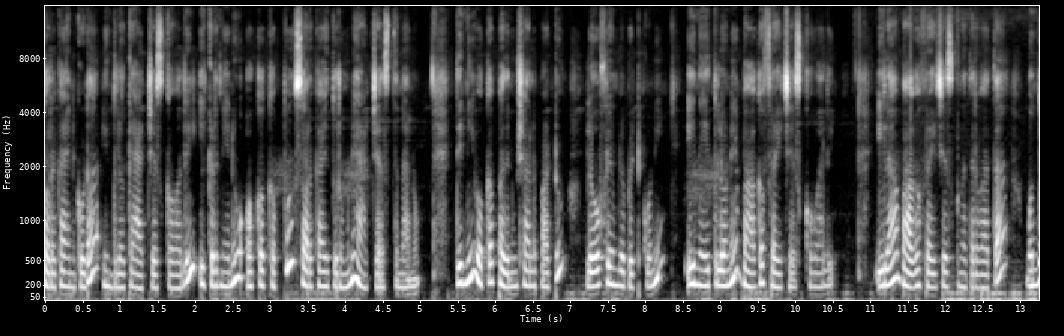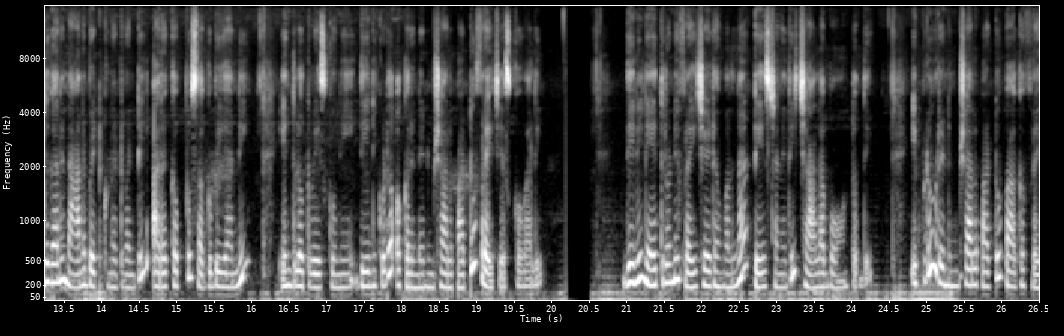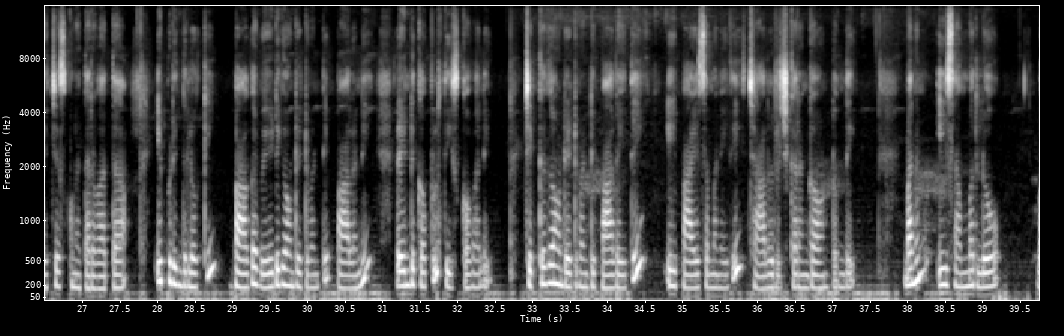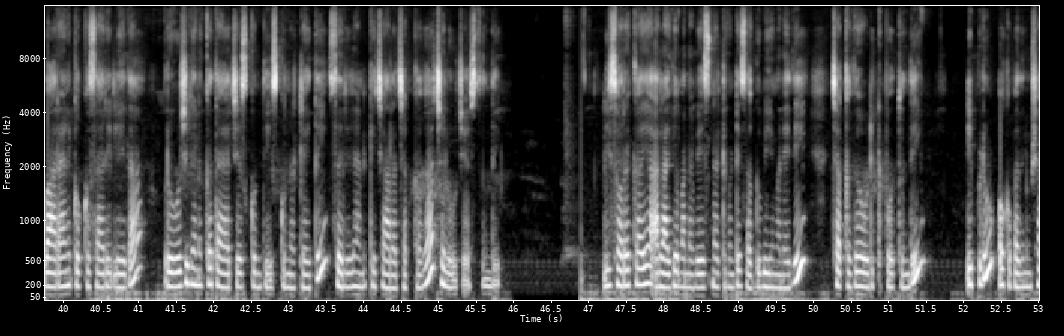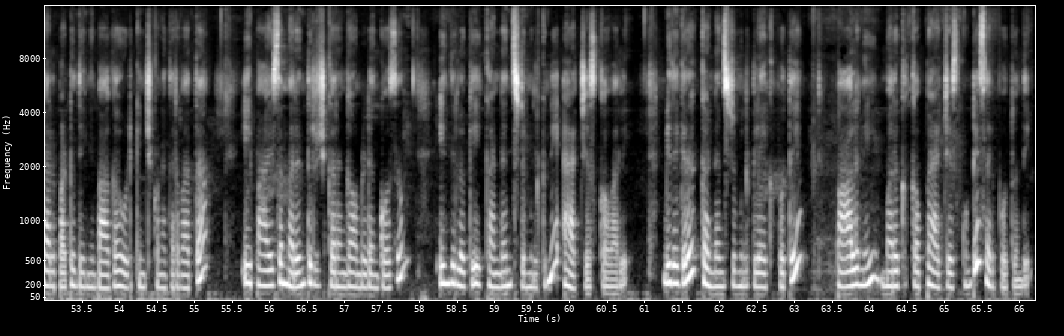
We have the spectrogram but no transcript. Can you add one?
సొరకాయని కూడా ఇందులోకి యాడ్ చేసుకోవాలి. ఇక్కడ నేను ఒక కప్పు సొరకాయ తురుముని యాడ్ చేస్తున్నాను. దీన్ని ఒక పది నిమిషాల పాటు లో ఫ్లేమ్లో పెట్టుకొని ఈ నేతిలోనే బాగా ఫ్రై చేసుకోవాలి. ఇలా బాగా ఫ్రై చేసుకున్న తర్వాత ముందుగానే నానబెట్టుకున్నటువంటి అరకప్పు సగ్గుబియ్యాన్ని ఇందులోకి వేసుకొని దీన్ని కూడా ఒక రెండు నిమిషాల పాటు ఫ్రై చేసుకోవాలి. దీన్ని నేతిలోనే ఫ్రై చేయడం వలన టేస్ట్ అనేది చాలా బాగుంటుంది. ఇప్పుడు రెండు నిమిషాల పాటు బాగా ఫ్రై చేసుకున్న తర్వాత ఇప్పుడు ఇందులోకి బాగా వేడిగా ఉండేటువంటి పాలని రెండు కప్పులు తీసుకోవాలి. చిక్కగా ఉండేటువంటి పాలైతే ఈ పాయసం అనేది చాలా రుచికరంగా ఉంటుంది. మనం ఈ సమ్మర్లో వారానికి ఒక్కసారి లేదా రోజు గనక తయారు చేసుకొని తీసుకున్నట్లయితే శరీరానికి చాలా చక్కగా చలువ చేస్తుంది. ఈ సొరకాయ అలాగే మనం వేసినటువంటి సగ్గుబియ్యం అనేది చక్కగా ఉడికిపోతుంది. ఇప్పుడు ఒక పది నిమిషాల పాటు దీన్ని బాగా ఉడికించుకున్న తర్వాత ఈ పాయసం మరింత రుచికరంగా ఉండడం కోసం ఇందులోకి కండెన్స్డ్ మిల్క్ని యాడ్ చేసుకోవాలి. మీ దగ్గర కండెన్స్డ్ మిల్క్ లేకపోతే పాలని మరొక కప్పు యాడ్ చేసుకుంటే సరిపోతుంది.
